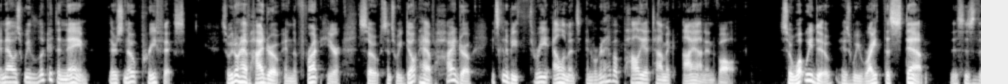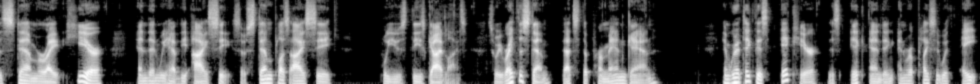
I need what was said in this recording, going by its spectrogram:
And now as we look at the name, there's no prefix. So we don't have hydro in the front here. So since we don't have hydro, it's going to be three elements and we're going to have a polyatomic ion involved. So what we do is we write the stem. This is the stem right here. And then we have the IC. So stem plus IC, we'll use these guidelines. So we write the stem, that's the permangan. And we're going to take this ic here, this ic ending, and replace it with 8.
